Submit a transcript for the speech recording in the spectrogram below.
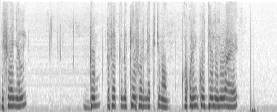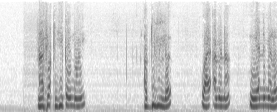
di feeñal gëm te fekk na kéefar nekk ci moom. Kooku dañ ko waaye naafiq gi kay mooy ab jullit la waaye amee na wenn melo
